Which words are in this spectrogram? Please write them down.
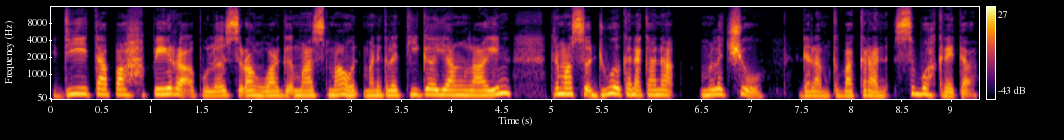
Di Tapah Perak pula seorang warga emas maut manakala tiga yang lain termasuk dua kanak-kanak melecur dalam kebakaran sebuah kereta.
